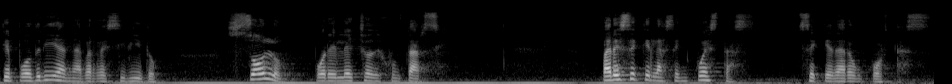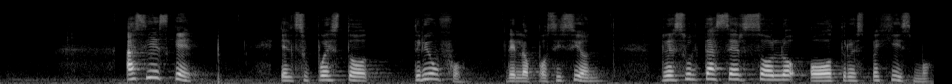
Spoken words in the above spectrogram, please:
que podrían haber recibido solo por el hecho de juntarse. Parece que las encuestas se quedaron cortas. Así es que el supuesto triunfo de la oposición resulta ser solo otro espejismo,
